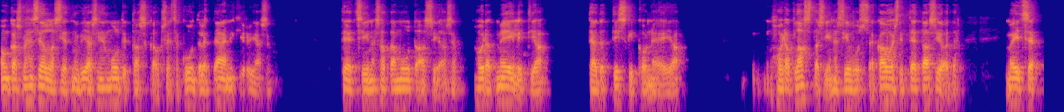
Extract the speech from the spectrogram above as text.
on myös vähän sellaisia, että ne vie siihen multitaskaukseen, että sä kuuntelet äänikirjaa, sä teet siinä sata muuta asiaa, sä hoidat mailit ja täytät tiskikoneen ja hoidat lasta siinä sivussa ja kauheasti teet asioita. Mä itse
